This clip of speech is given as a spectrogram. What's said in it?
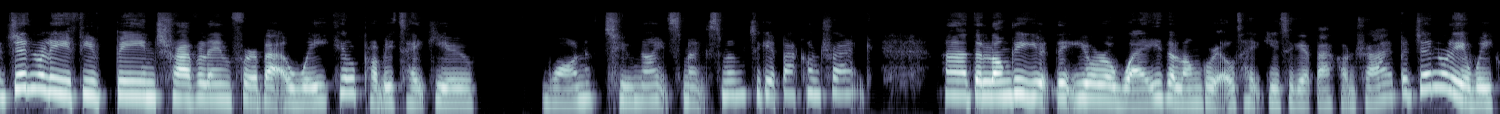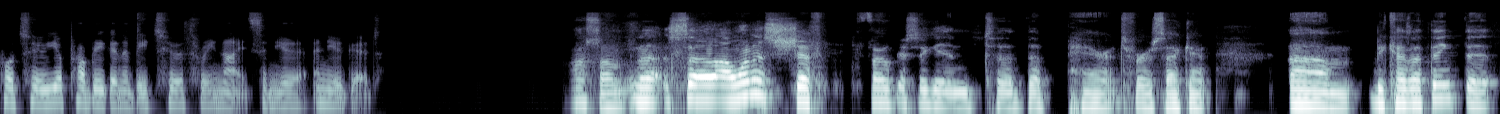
but generally, if you've been traveling for about a week, it'll probably take you one, two nights maximum to get back on track. Uh, the longer you, that you're away, the longer it'll take you to get back on track. But generally, a week or two, you're probably going to be two or three nights, and you're and you're good. Awesome. So I want to shift focus again to the parents for a second, um, because I think that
